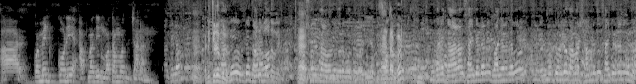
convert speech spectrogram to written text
আর কমেন্ট করে আপনাদের মতামত জানান। হ্যাঁ একটু জোরে বলুন। হ্যাঁ। হ্যাঁ তারপর? ওখানে দাঁড়ালাম সাইকেলটা নিয়ে বাজারে যাব। এর মধ্যে ওই লোক আমার সামনে দিয়ে সাইকেলটা নিয়ে এলো।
